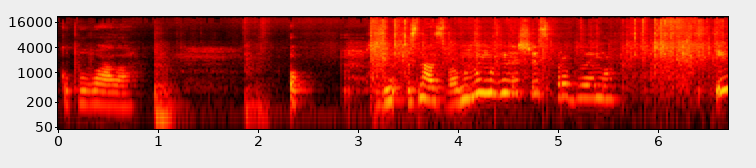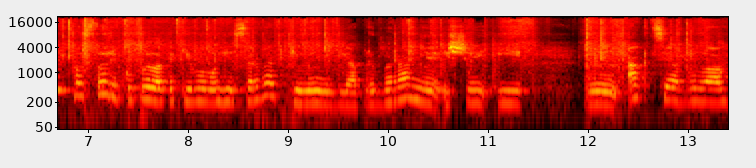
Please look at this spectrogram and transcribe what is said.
купувала. З, назвами у мене щось проблема. І в просторі купила такі вологі серветки мені для прибирання. І ще і акція була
